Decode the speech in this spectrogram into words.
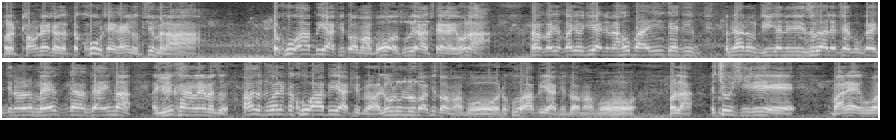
ဟိုထောင်ထဲထည့်တာတခုထည့်ခိုင်းလို့ဖြစ်မလားတခုအားပေးရဖြစ်သွားမှာပေါ့အစိုးရထည့်ခိုင်းဟုတ်လားအဲကာကြကာကြကြီးရတယ်မဟုတ်ပါဘူးကဲဒီခင်ဗျားတို့ဒီ NLD ဆိုရလက်ထက်ကကဲကျွန်တော်တို့မဲပြန်ပြန်ပြီးမှအရွေးခံလိုက်မှဆိုအဲဆိုသူကလည်းတစ်ခုအားပေးရဖြစ်ပြီးတော့အလိုလိုလိုပါဖြစ်သွားမှာပေါ့တစ်ခုအားပေးရဖြစ်သွားမှာပေါ့ဟုတ်လားတချို့ရှိသေးရဲ့ဗါတဲ့ဟိုက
